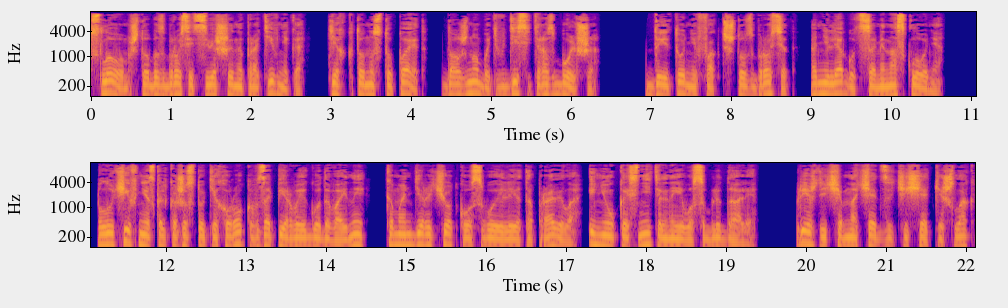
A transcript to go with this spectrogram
Словом, чтобы сбросить с вершины противника, тех, кто наступает, должно быть в десять раз больше. Да и то не факт, что сбросят, они лягут сами на склоне. Получив несколько жестоких уроков за первые годы войны, командиры четко усвоили это правило и неукоснительно его соблюдали. Прежде чем начать зачищать кишлак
